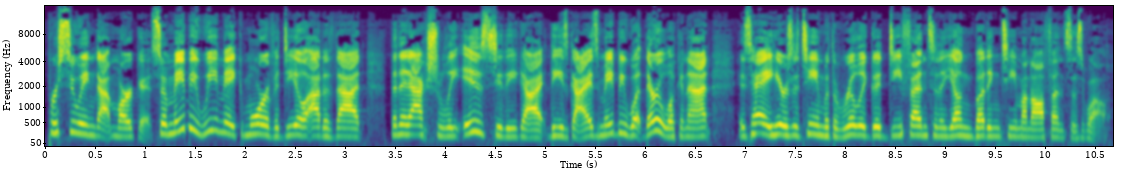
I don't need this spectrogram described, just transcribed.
pursuing that market. So maybe we make more of a deal out of that than it actually is to the guy, these guys. Maybe what they're looking at is, hey, here's a team with a really good defense and a young budding team on offense as well.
